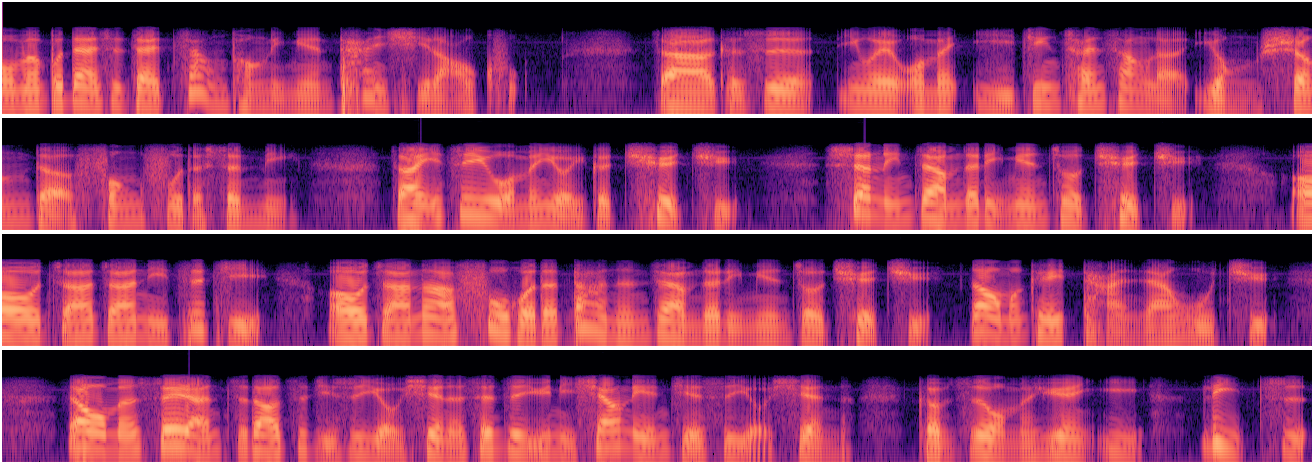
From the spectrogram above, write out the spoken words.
我们不但是在帐篷里面叹息劳苦。主啊！可是，因为我们已经穿上了永生的丰富的生命，主啊，以至于我们有一个确据，圣灵在我们的里面做确据。哦，主啊，你自己，哦，主啊，那复活的大能在我们的里面做确据，让我们可以坦然无惧。让我们虽然知道自己是有限的，甚至与你相连接是有限的，可是我们愿意立志。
